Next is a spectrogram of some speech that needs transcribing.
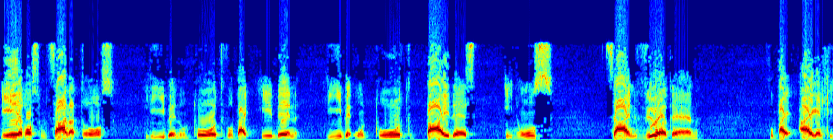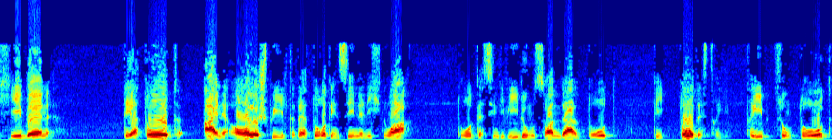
Eros und Thanatos, Liebe und Tod, wobei eben Liebe und Tod beides in uns sein würden, wobei eigentlich eben der Tod eine Rolle spielt, der Tod im Sinne nicht nur Tod des Individuums, sondern Tod wie Todestrieb, Trieb zum Tod,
